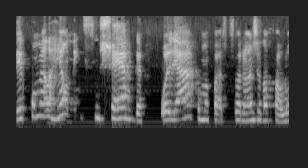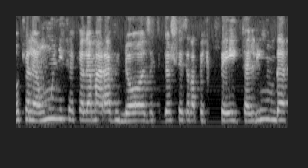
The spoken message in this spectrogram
ver como ela realmente se enxerga, olhar, como a pastora Ângela falou, que ela é única, que ela é maravilhosa, que Deus fez ela perfeita, linda,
